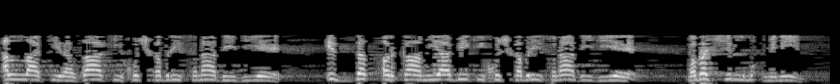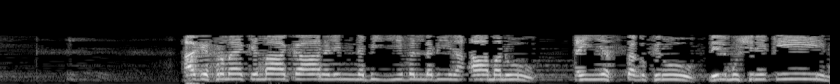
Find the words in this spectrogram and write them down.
اللہ کی رضا کی خوشخبری سنا دیجیے عزت اور کامیابی کی خوشخبری سنا دیجیے وبشر المؤمنین۔ آگے فرمایا کہ ماں کان للنبی والذین آمنوا ان یستغفروا للمشرکین۔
